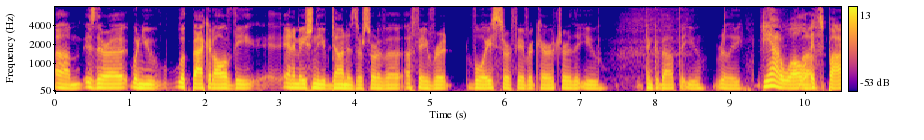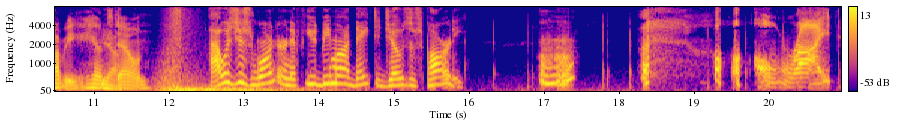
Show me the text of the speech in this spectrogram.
Um, is there a when you look back at all of the animation that you've done, is there sort of a, a favorite voice or favorite character that you think about that you really Yeah, well, Love. it's Bobby, hands Yeah. down. I was just wondering if you'd be my date to Joseph's party. Uh huh. All right.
